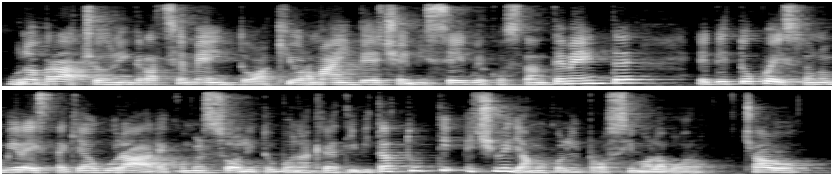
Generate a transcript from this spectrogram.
Un abbraccio e un ringraziamento a chi ormai invece mi segue costantemente e detto questo non mi resta che augurare come al solito buona creatività a tutti e ci vediamo con il prossimo lavoro. Ciao!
